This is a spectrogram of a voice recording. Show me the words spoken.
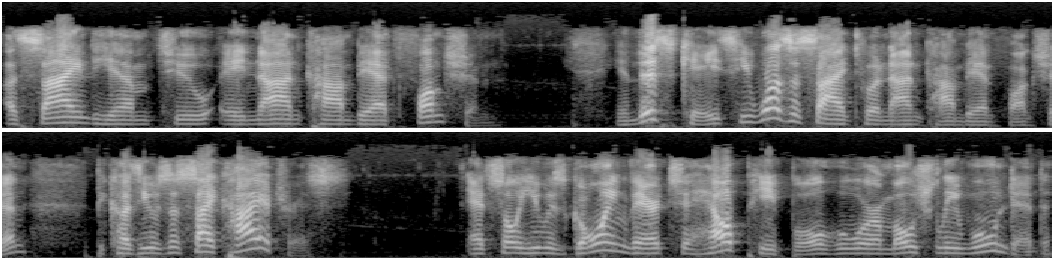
assigned him to a non combat function. In this case, he was assigned to a non combat function because he was a psychiatrist. And so he was going there to help people who were emotionally wounded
